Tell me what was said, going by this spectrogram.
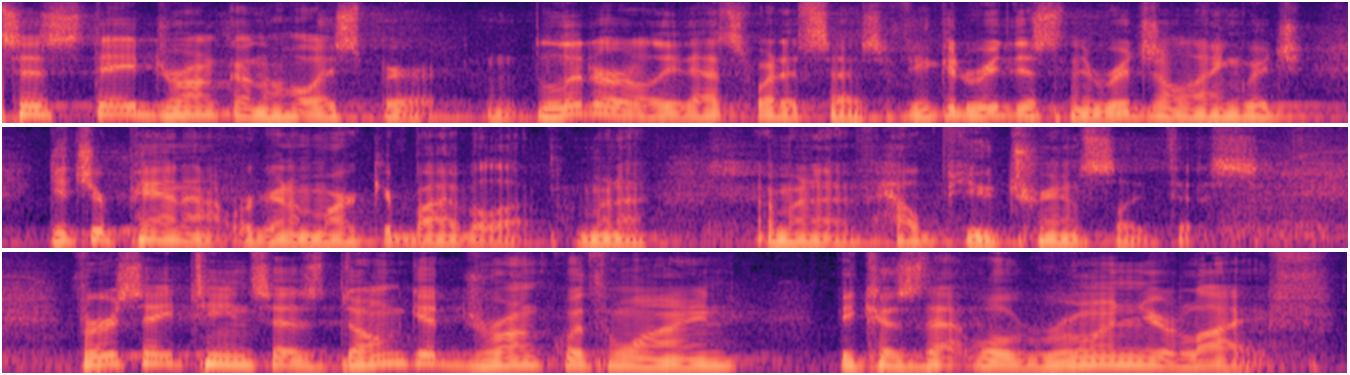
It says, stay drunk on the Holy Spirit. literally, that's what it says. If you could read this in the original language, get your pen out. We're going to mark your Bible up. I'm going to, I'm going to help you translate this. Verse 18 says, Don't get drunk with wine because that will ruin your life.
